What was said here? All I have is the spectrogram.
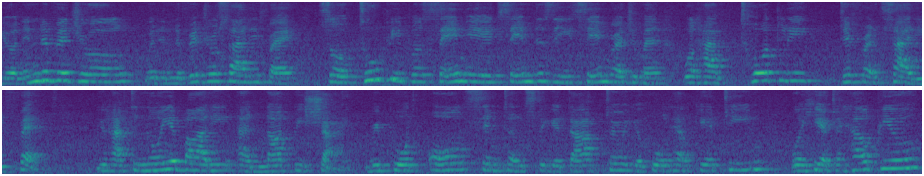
you're an individual with individual side effect. So two people, same age, same disease, same regimen, will have totally different side effects. You have to know your body and not be shy. Report all symptoms to your doctor, your whole healthcare team. We're here to help you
